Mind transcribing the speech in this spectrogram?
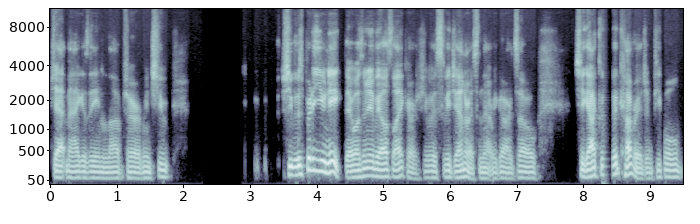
Jet magazine loved her. I mean, she she was pretty unique. There wasn't anybody else like her. She was sweet generous in that regard. So she got good, coverage, and people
